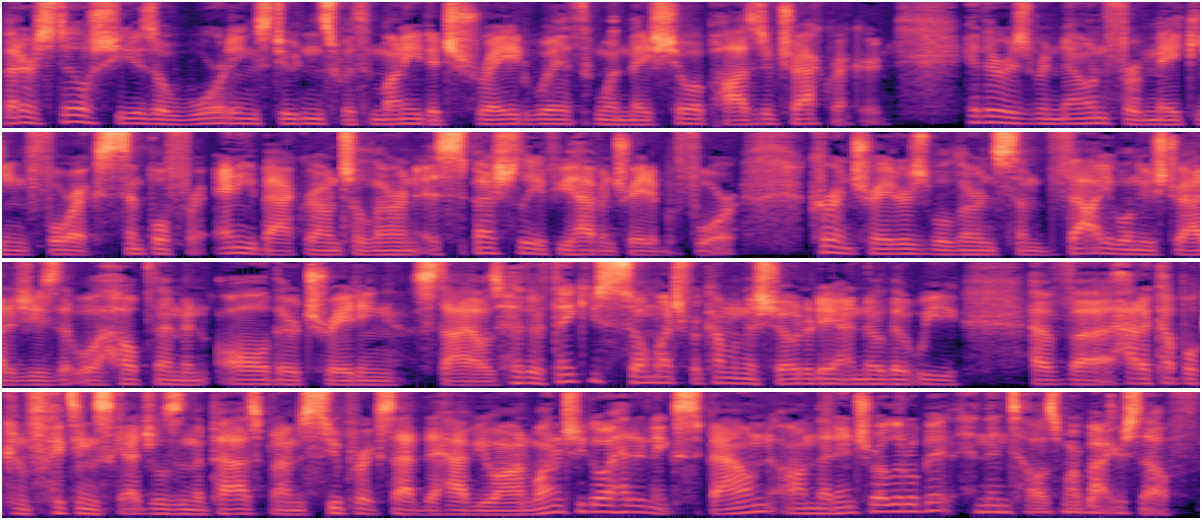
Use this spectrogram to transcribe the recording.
Better still, she is awarding students with money to trade with when they show a positive track record. Heather is renowned for making Forex simple for any background to learn, especially if you haven't traded before. Current traders will learn some valuable new strategies that will help them in all their trading styles. Heather, thank you so much for coming on the show today. I know that we have uh, had a couple conflicting schedules in the past, but I'm super excited to have you on. Why don't you go ahead and expound on that intro a little bit and then tell us more about yourself?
